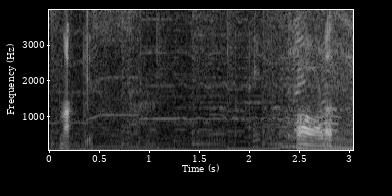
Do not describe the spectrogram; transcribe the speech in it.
Snakkes. Talest.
